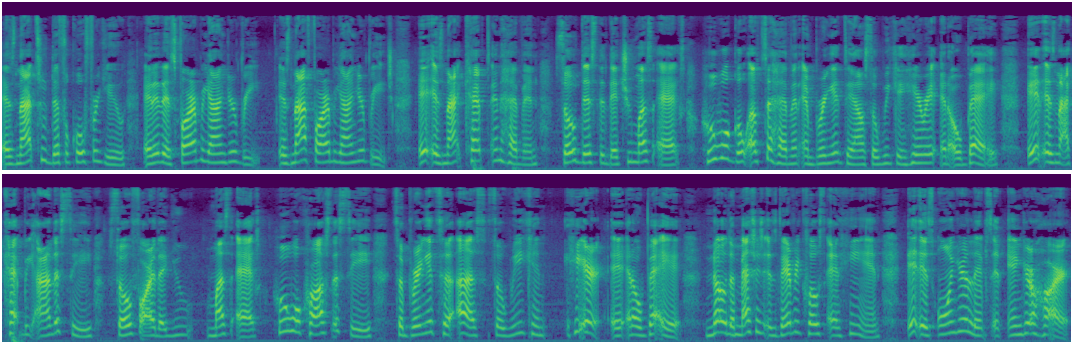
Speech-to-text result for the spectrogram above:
is not too difficult for you, and it is far beyond your reach is not far beyond your reach. It is not kept in heaven, so distant that you must ask, Who will go up to heaven and bring it down so we can hear it and obey? It is not kept beyond the sea, so far that you must ask, Who will cross the sea to bring it to us so we can hear it and obey it. No, the message is very close at hand. It is on your lips and in your heart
